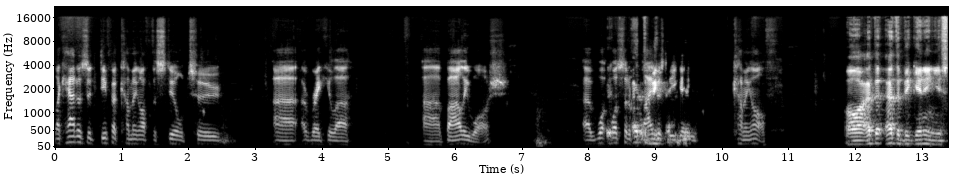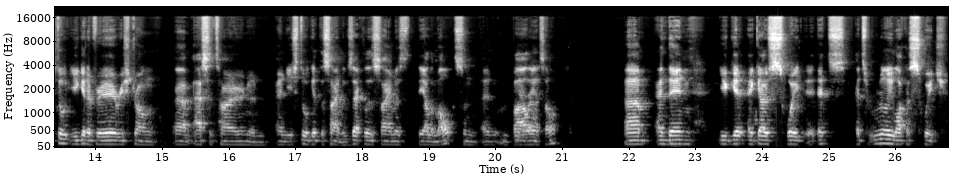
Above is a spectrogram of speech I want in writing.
like? How does it differ coming off the still to uh, a regular uh, barley wash? Uh, what what sort of At flavors are you getting coming off? Oh, at the at the beginning, you still you get a very strong um, acetone, and and you still get the same, exactly the same as the other malts and, and barley right. and so on. Um, and then you get it goes sweet. It- It's it's really like a switch.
